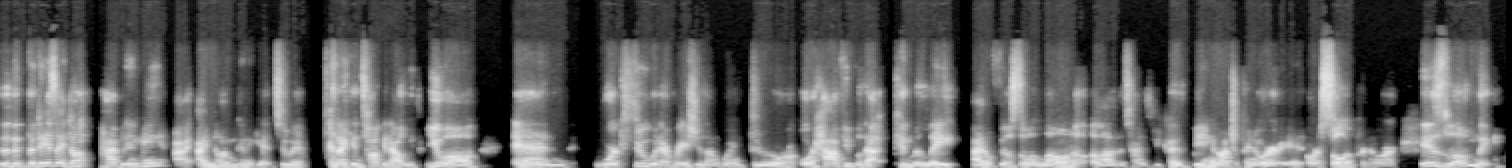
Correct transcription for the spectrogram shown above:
the, the, the days I don't have it in me, I, I know I'm going to get to it and I can talk it out with you all and work through whatever issues I'm going through or, or have people that can relate. I don't feel so alone a, a lot of the times because being an entrepreneur or a solopreneur is lonely.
